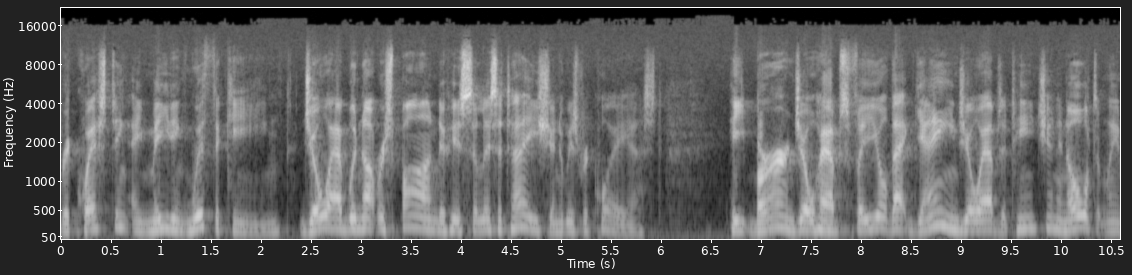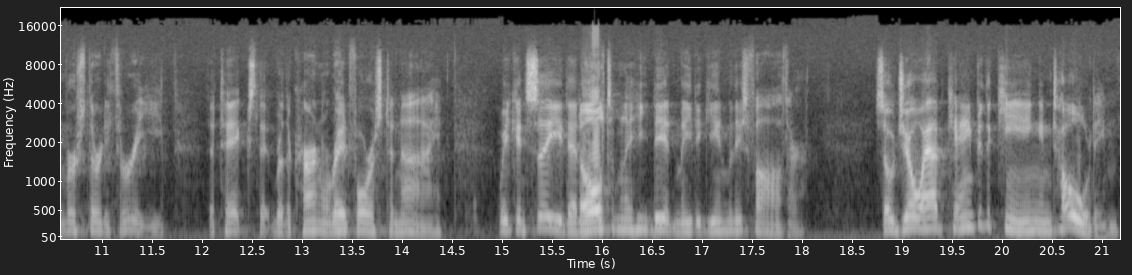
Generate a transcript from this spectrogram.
requesting a meeting with the king, Joab would not respond to his solicitation, to his request. He burned Joab's field. That gained Joab's attention. And ultimately, in verse 33, the text that Brother Colonel read for us tonight, we can see that ultimately he did meet again with his father. So Joab came to the king and told him.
